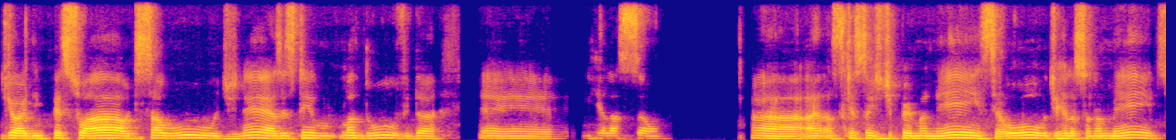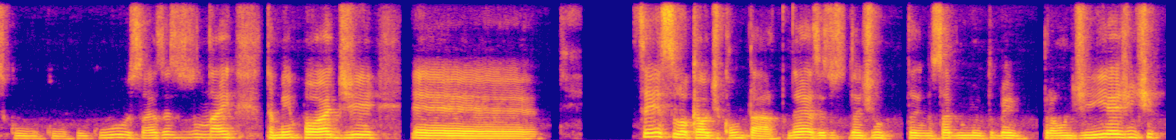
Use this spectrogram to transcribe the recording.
de ordem pessoal, de saúde, né? Às vezes tem uma dúvida é, em relação às questões de permanência ou de relacionamentos com, com, com curso. Às vezes o NAI também pode é, ser esse local de contato, né? Às vezes o estudante não, não sabe muito bem para onde ir, e a gente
